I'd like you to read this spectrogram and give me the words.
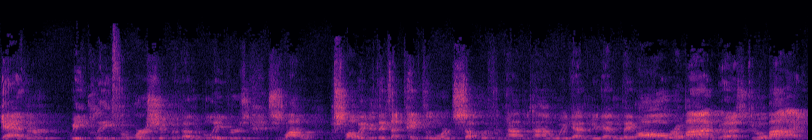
gather weekly for worship with other believers. This is why, this is why we do things like take the Lord's Supper from time to time when we gather together. They all remind us to abide.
